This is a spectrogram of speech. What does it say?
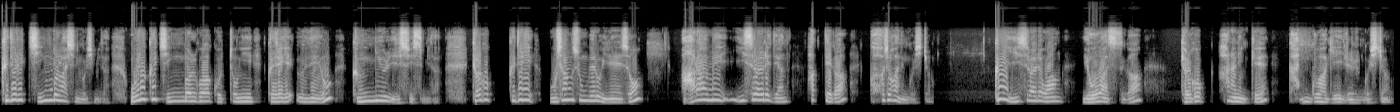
그들을 징벌하시는 것입니다. 오히려 그 징벌과 고통이 그들에게 은혜요, 극률일 수 있습니다. 결국 그들이 우상숭배로 인해서 아람의 이스라엘에 대한 학대가 커져가는 것이죠. 그 이스라엘의 왕 요아스가 결국 하나님께 간구하기에 이르는 것이죠.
